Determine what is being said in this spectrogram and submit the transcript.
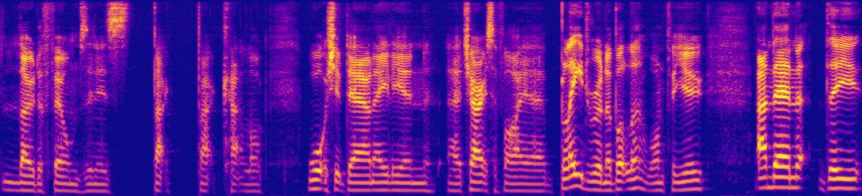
load of films in his back back catalogue. Watership Down, Alien, uh, Chariots of Fire, Blade Runner, Butler, one for you. And then the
